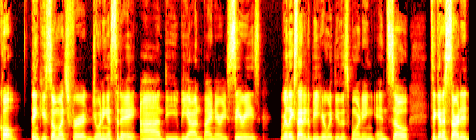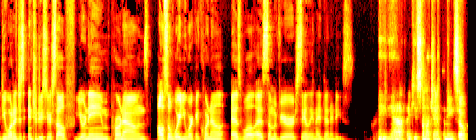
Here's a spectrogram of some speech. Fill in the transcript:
Cole, thank you so much for joining us today on the Beyond Binary series. Really excited to be here with you this morning. And so, to get us started, do you want to just introduce yourself, your name, pronouns, also where you work at Cornell, as well as some of your salient identities? Great. Yeah. Thank you so much, Anthony. So,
